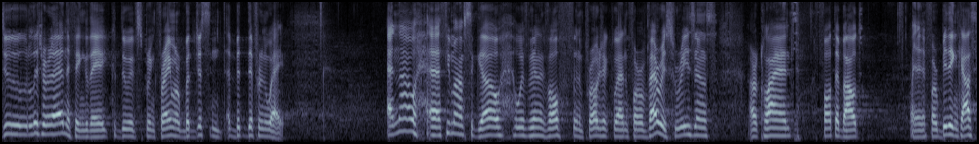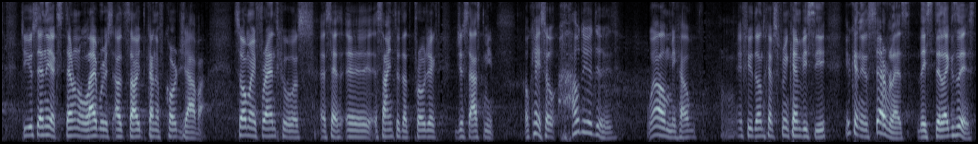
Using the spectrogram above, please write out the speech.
do literally anything they could do with Spring Framework, but just in a bit different way. And now, a few months ago, we've been involved in a project when, for various reasons, our client thought about uh, forbidding us to use any external libraries outside kind of core Java. So my friend who was ass uh, assigned to that project just asked me, OK, so how do you do it? Well, Michał, if you don't have Spring MVC, you can use servlets. They still exist.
